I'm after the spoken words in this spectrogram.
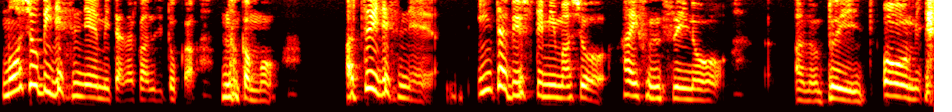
猛暑日ですね、みたいな感じとか。なんかもう、暑いですね。インタビューしてみましょう。はい、噴水の、あの、V、O みたい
